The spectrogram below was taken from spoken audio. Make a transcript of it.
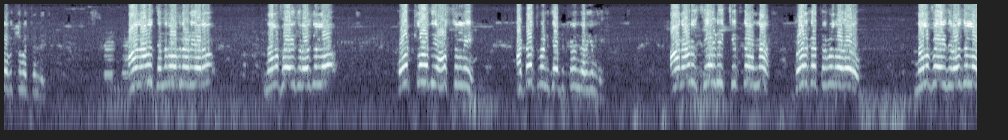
ప్రభుత్వం వచ్చింది. ఆనాడు చంద్రబాబు నాయుడు గారు నలభై ఐదు రోజుల్లో కోట్లాది ఆస్తుల్ని అటాచ్మెంట్ చేపించడం జరిగింది. ఆనాడు సిఐడి చీఫ్గా ఉన్న ద్వారకా తిరుమలరావు గారు నలభై ఐదు రోజుల్లో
